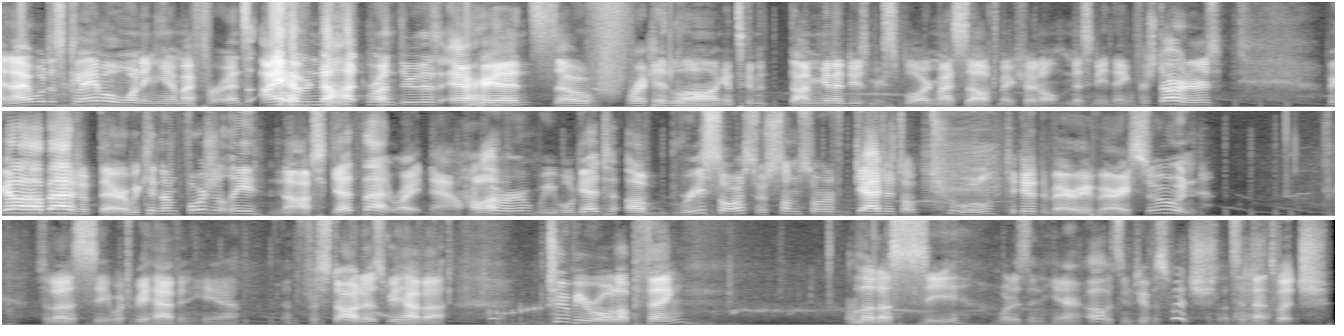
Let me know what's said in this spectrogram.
And I will disclaim a warning here, my friends. I have not run through this area in so freaking long. It's gonna. I'm gonna do some exploring myself to make sure I don't miss anything. For starters, we got a badge up there. We can unfortunately not get that right now. However, we will get a resource or some sort of gadget or tool to get it very, very soon. So let us see. What do we have in here? For starters, we have a tubey roll-up thing. Let us see what is in here. Oh, it seems we have a switch. Let's hit that switch.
